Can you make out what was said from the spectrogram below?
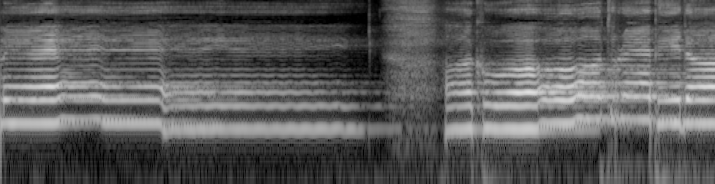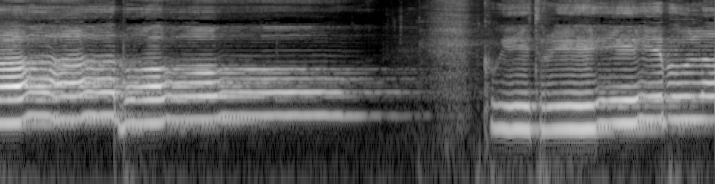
meae a quo trepidabo qui tribula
